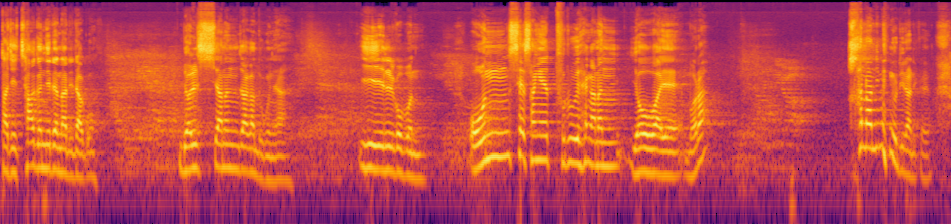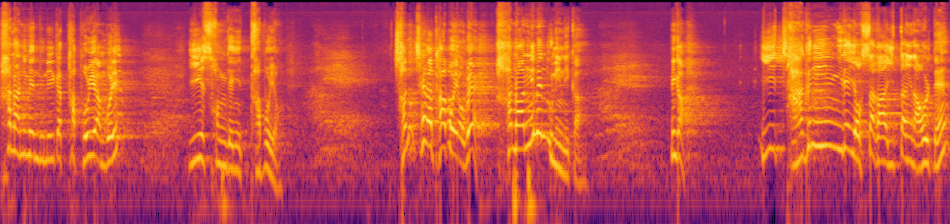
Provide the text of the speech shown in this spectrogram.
다시 작은 일의 날이라고 멸시하는 자가 누구냐 이 일곱은 온 세상에 두루 행하는 여호와의 뭐라? 하나님의 눈이라니까요 하나님의 눈이니까 다 보여 안 보여? 이 성경이 다 보여 전체가 다 보여 왜? 하나님의 눈이니까 그러니까 이 작은 일의 역사가 이 땅에 나올 때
